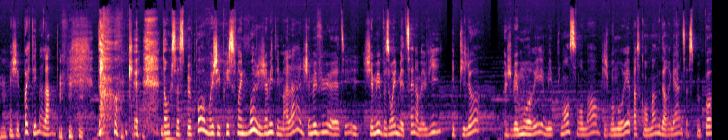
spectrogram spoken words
Mhm. mais j'ai pas été malade. donc, euh, donc, ça se peut pas. Moi, j'ai pris soin de moi, j'ai jamais été malade, j'ai jamais vu, euh, tu sais, j'ai jamais eu besoin de médecin dans ma vie. Et puis là, je vais mourir, mes poumons sont morts, puis je vais mourir parce qu'on manque d'organes, ça se peut pas.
